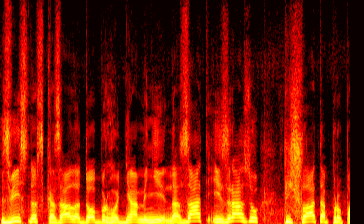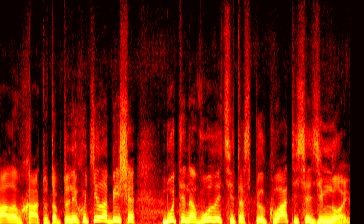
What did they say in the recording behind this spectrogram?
звісно, сказала доброго дня мені назад і зразу пішла та пропала в хату. Тобто не хотіла більше бути на вулиці та спілкуватися зі мною.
